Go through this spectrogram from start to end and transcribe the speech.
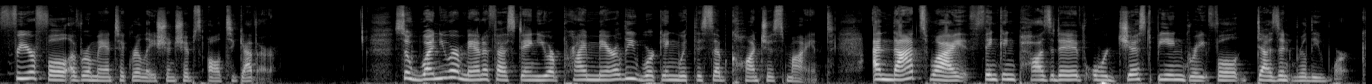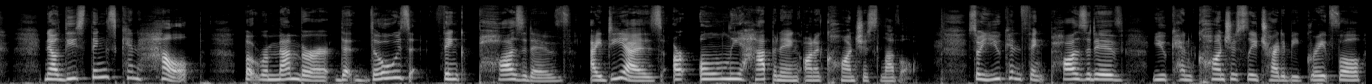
fearful of romantic relationships altogether. So, when you are manifesting, you are primarily working with the subconscious mind. And that's why thinking positive or just being grateful doesn't really work. Now, these things can help, but remember that those think positive ideas are only happening on a conscious level. So you can think positive, you can consciously try to be grateful,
